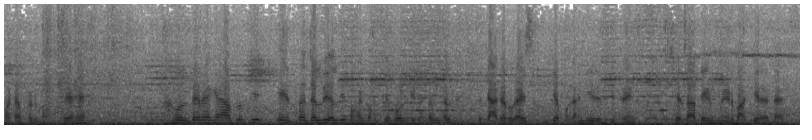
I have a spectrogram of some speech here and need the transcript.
फटाफट भागते हैं। बोलते रह गए आप लोग कि इतना जल्दी जल्दी भाग भाग के बोल के खत्म कर। तो क्या करूँ गाइस ये पकड़ नहीं रहती ट्रेन छः सात एक मिनट बाकी रहता है।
